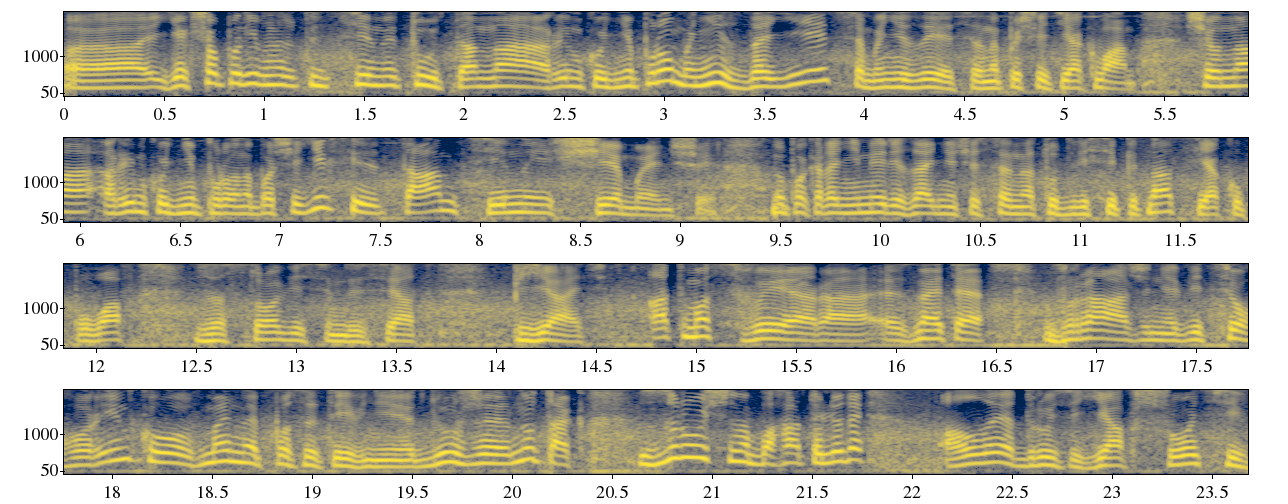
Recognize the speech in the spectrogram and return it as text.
Е, якщо порівнювати ціни тут та на ринку Дніпро, мені здається, мені здається, напишіть як вам, що на ринку Дніпро на Борщагівській там ціни ще менші. Ну, по крайній мірі, задня частина тут 215, я купував за 185. Атмосфера, е, знаєте, враження від цього ринку в мене позитивні. Дуже ну так зручно, багато людей. Але, друзі, я в шоці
